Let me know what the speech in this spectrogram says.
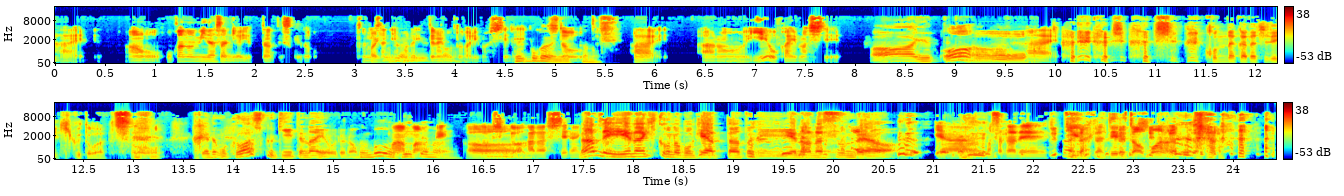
はい。あの、他の皆さんには言ったんですけど、トニーさんにはまだ言ってないことがありましてね。え、僕らに言っったの？とはい。あの、家を買いまして、あー、言ってたな。はい。こんな形で聞くとは。そう。いや、でも詳しく聞いてないよ、俺らも。僕も聞いまあまあねてない。、あー詳しくは話してない。なんで家なき子のボケやった後に家の話すんだよ。いやー、まさかね、龍が出るとは思わなかったから。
